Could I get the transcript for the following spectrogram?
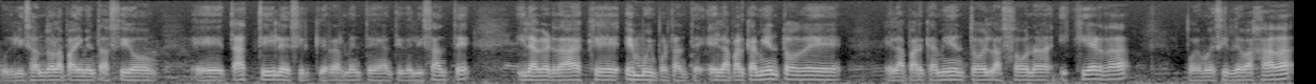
utilizando la pavimentación eh, táctil, es decir, que realmente es antideslizante, y la verdad es que es muy importante. El aparcamiento, de, el aparcamiento en la zona izquierda, podemos decir de bajada,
